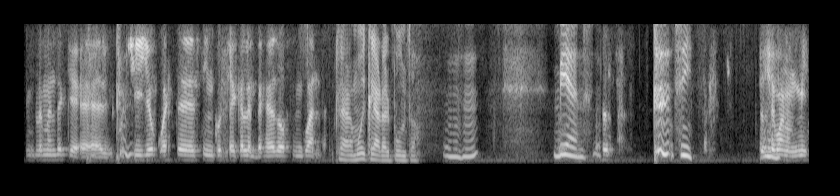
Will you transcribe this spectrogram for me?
simplemente que el cuchillo cueste 5 shekels en vez de 2.50. Claro, muy claro el punto. Bien. sí. Entonces, bueno,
